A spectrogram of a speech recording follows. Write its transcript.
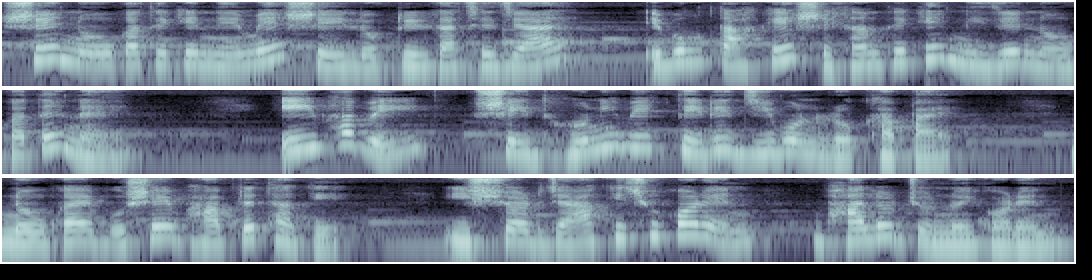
সে নৌকা থেকে নেমে সেই লোকটির কাছে যায় এবং তাকে সেখান থেকে নিজের নৌকাতে নেয়। এইভাবেই সেই ধনী ব্যক্তির জীবন রক্ষা পায়। নৌকায় বসে ভাবতে থাকে, ঈশ্বর যা কিছু করেন, ভালোর জন্যই করেন।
